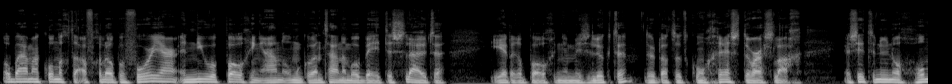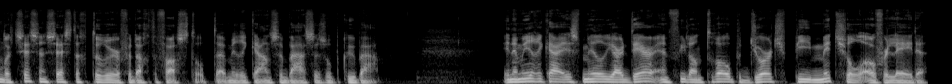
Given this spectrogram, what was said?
Obama kondigde afgelopen voorjaar een nieuwe poging aan om Guantanamo Bay te sluiten. Eerdere pogingen mislukten doordat het congres dwars lag. Er zitten nu nog 166 terreurverdachten vast op de Amerikaanse basis op Cuba. In Amerika is miljardair en filantroop George P. Mitchell overleden.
